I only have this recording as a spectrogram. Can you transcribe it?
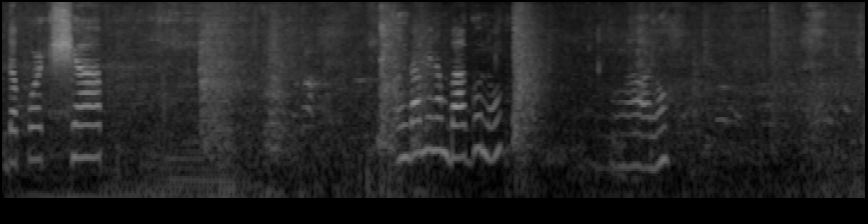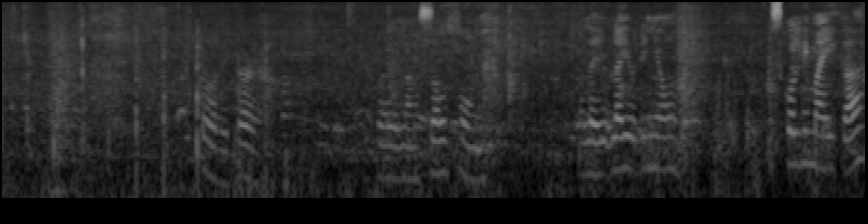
The pork shop. Ang dami ng bago, no? Mga ano, Ito, repair. Repair ng cellphone. Malayo-layo din yung school ni Maika.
